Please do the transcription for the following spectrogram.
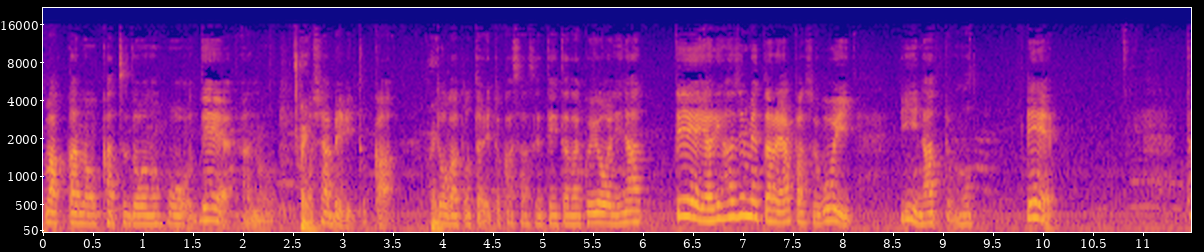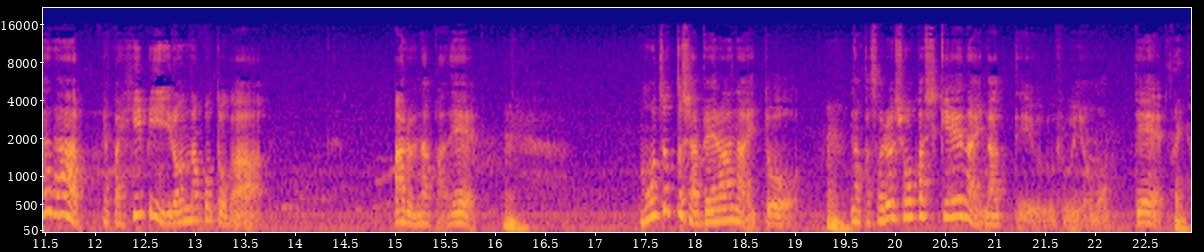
輪っかの活動の方であの、はい。おしゃべりとかはい。動画撮ったりとかさせていただくようになってやり始めたらやっぱすごいいいなって思ってただやっぱ日々いろんなことがある中でうん。もうちょっと喋らないとうん。なんかそれを消化しきれないなっていうふうに思ってはいはい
